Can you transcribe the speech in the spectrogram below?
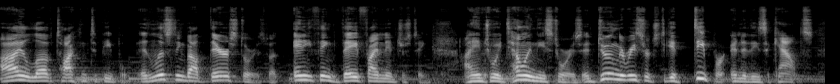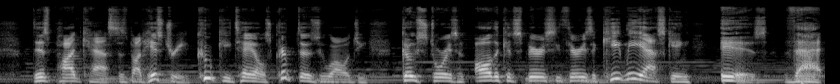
I love talking to people and listening about their stories, about anything they find interesting. I enjoy telling these stories and doing the research to get deeper into these accounts. This podcast is about history, kooky tales, cryptozoology, ghost stories, and all the conspiracy theories that keep me asking, is that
